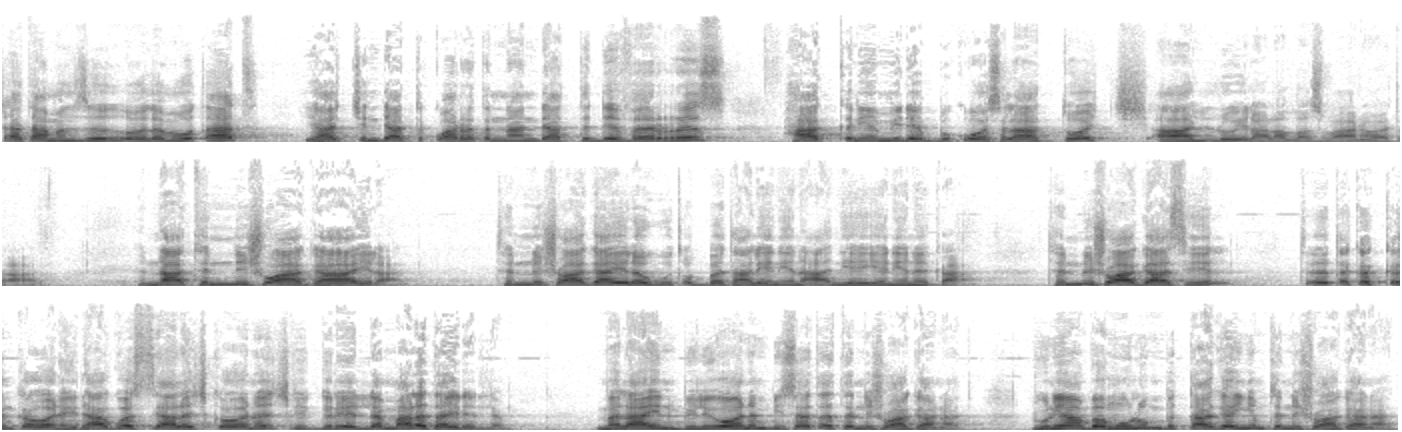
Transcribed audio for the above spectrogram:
ጫታ መንዝ ለመውጣት ያች እንዳትቋረጥና እንዳትደፈርስ ሀቅን የሚደብቁ ወስላቶች አሉ ይላል አላ ስብን ወተላ እና ትንሽ ዋጋ ይላል። ትንሽ ዋጋ ይለውጡበታል የኔን እቃ። ትንሽ ዋጋ ሲል ጥቅቅን ከሆነ ዳጎስ ያለች ከሆነች ችግር የለም ማለት አይደለም። መላይን ቢሊዮንም ቢሰጥ ትንሽ ዋጋ ናት። ዱኒያ በሙሉም ብታገኝም ትንሽ ዋጋ ናት።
